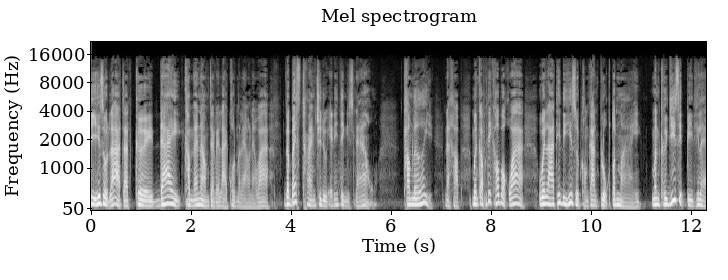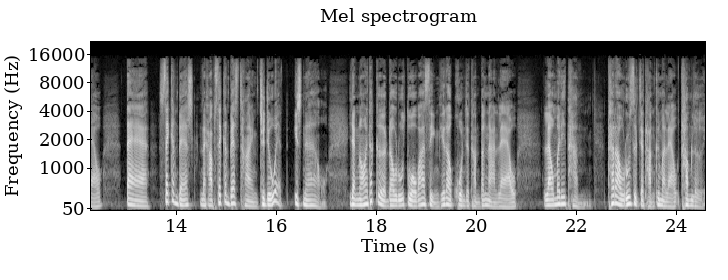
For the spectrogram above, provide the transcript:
ดีที่สุดและอาจจะเคยได้คำแนะนำจากหลาย ๆ คนมาแล้วนะว่า the best time to do anything is now ทำเลยนะครับ เหมือนกับที่เขาบอกว่า เวลาที่ดีที่สุดของการปลูกต้นไม้ มันคือ 20 ปีที่แล้ว แต่ second best นะครับ second best time to do it is now อย่างน้อยถ้าเกิดเรารู้ตัวว่าสิ่งที่เราควรจะทำตั้งนานแล้ว แล้วไม่ได้ทำ ถ้าเรารู้สึกจะทำขึ้นมาแล้วทำเลย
